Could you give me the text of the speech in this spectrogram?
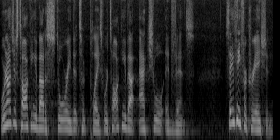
We're not just talking about a story that took place, we're talking about actual events. Same thing for creation.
